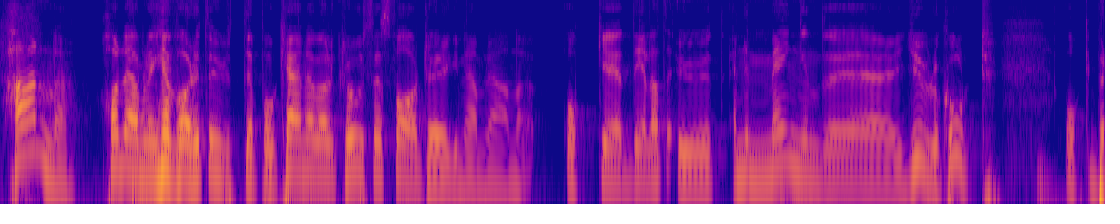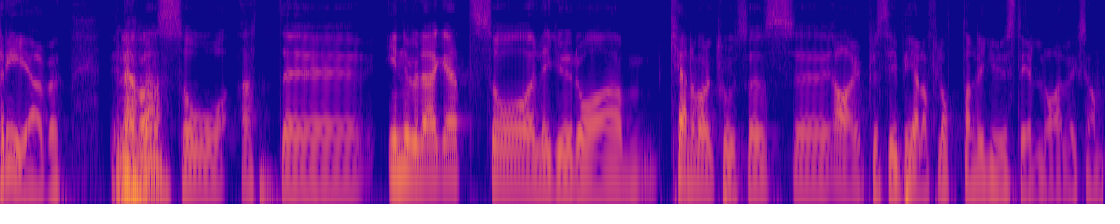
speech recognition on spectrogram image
Han har nämligen varit ute på Carnival Cruises fartyg nämligen och eh, delat ut en mängd eh, julkort och brev. Det är nämligen så att eh, i nuläget så ligger ju då um, Carnival Cruises, eh, ja i princip hela flottan ligger ju still då liksom.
